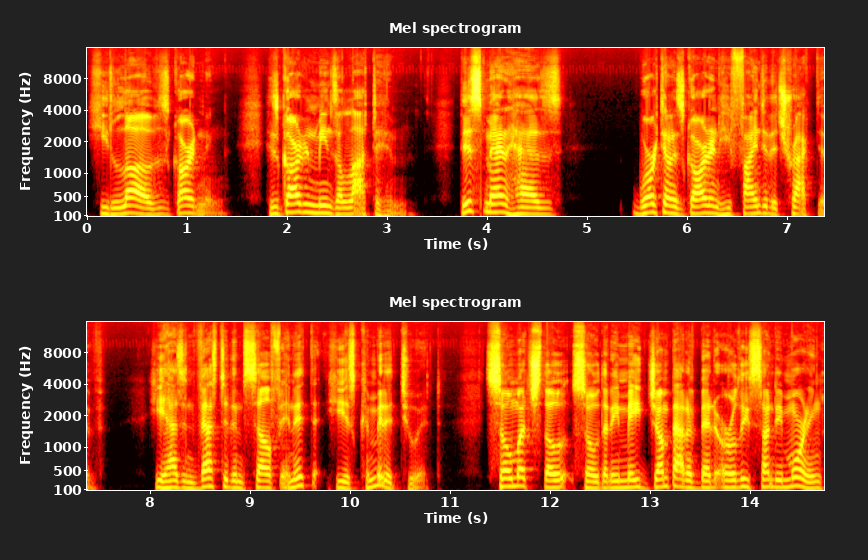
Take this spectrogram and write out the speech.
He loves gardening. His garden means a lot to him. This man has worked on his garden. He finds it attractive. He has invested himself in it. He is committed to it. So much so, so that he may jump out of bed early Sunday morning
